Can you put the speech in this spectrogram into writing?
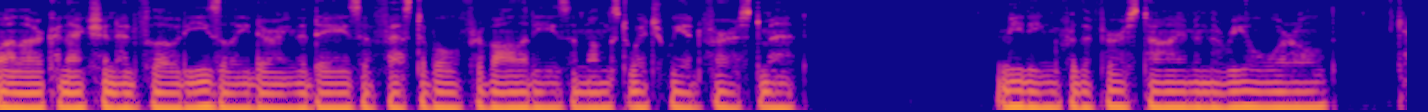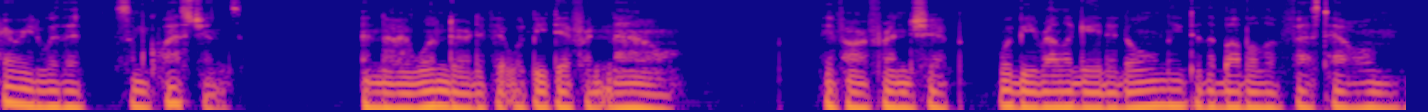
While our connection had flowed easily during the days of festival frivolities amongst which we had first met, meeting for the first time in the real world carried with it some questions, and I wondered if it would be different now, if our friendship would be relegated only to the bubble of Festherum.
